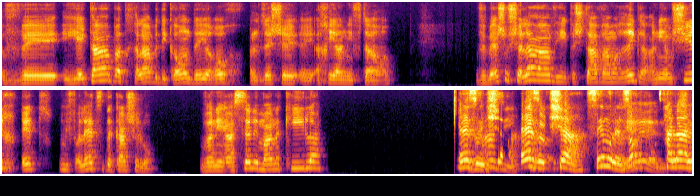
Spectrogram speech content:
והיא הייתה בהתחלה בדיכאון די ארוך על זה שאחיה נפטר, ובאיזשהו שלב היא התעשתה ואמרה, רגע, אני אמשיך את מפעלי הצדקה שלו, ואני אעשה למען הקהילה. איזו אישה, איזו אישה, שימו לב, זאת חלל.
